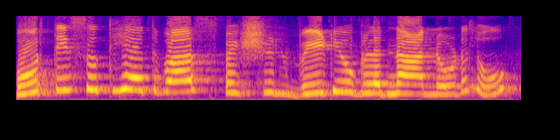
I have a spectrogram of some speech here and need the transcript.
ಪೂರ್ತಿ ಸುದ್ದಿ ಅಥವಾ ಸ್ಪೆಷಲ್ ವಿಡಿಯೋಗಳನ್ನು ನೋಡಲು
